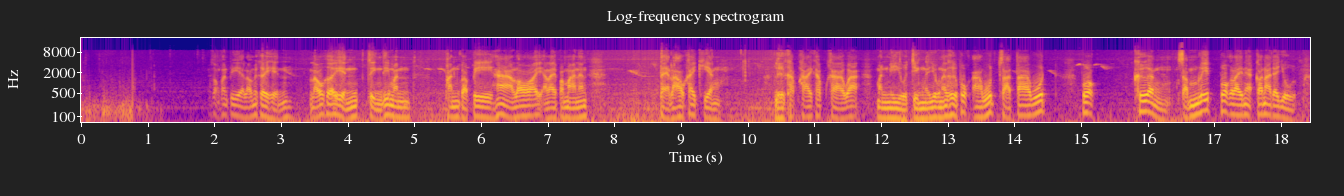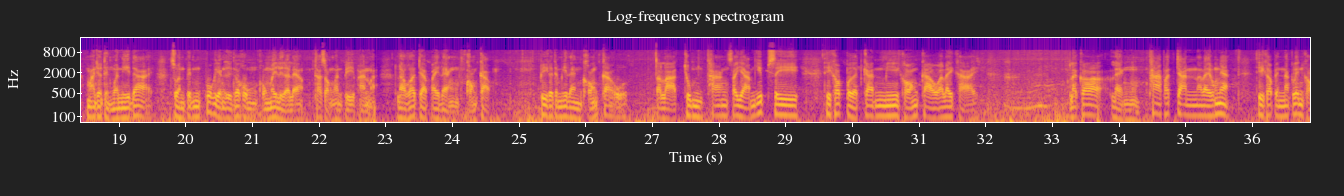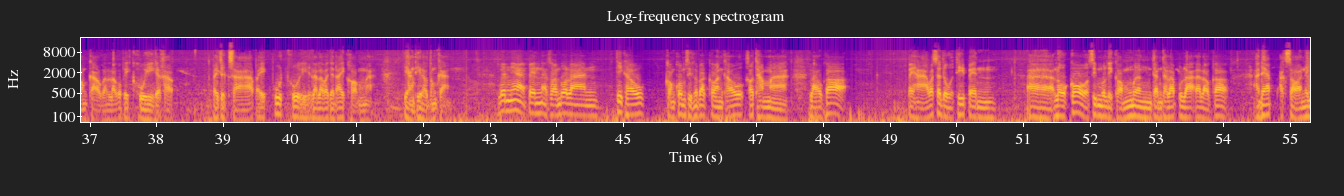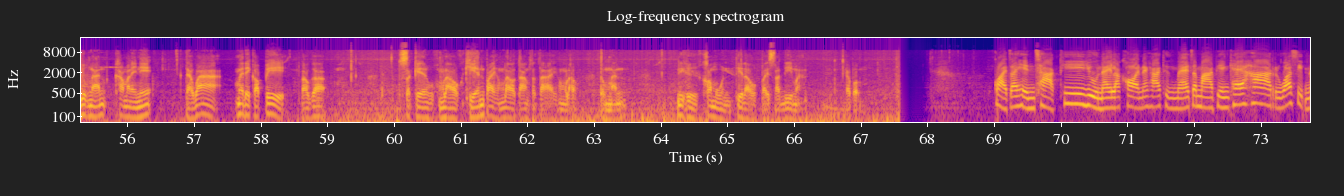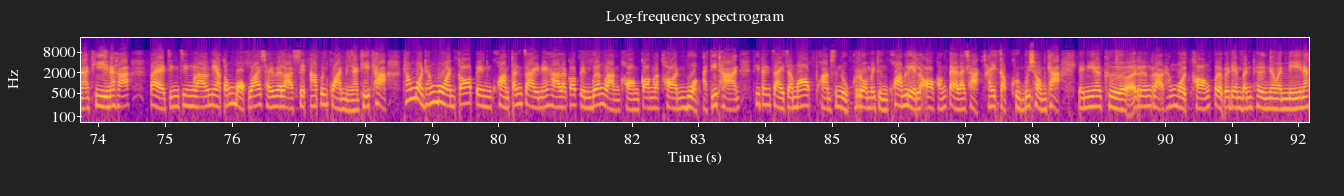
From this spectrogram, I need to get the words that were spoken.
2,000 ปีเราไม่เคยเห็น เราเคยเห็นสิ่งที่มันพันกว่าปี 500 อะไรประมาณนั้น แต่เราใกล้เคียง หรือขับคล้ายขับคาว่ามันมีอยู่จริงในยุคนั้นคือ พวกอาวุธสาตราวุธ พวกเครื่องสำริดพวกอะไรเนี่ยก็น่าจะอยู่มาจนถึงวันนี้ได้ ส่วนเป็นพวกอย่างอื่นก็คงคงไม่เหลือแล้ว ถ้า 2,000 ปีผ่านมา เราก็จะไปแหล่งของเก่า พี่ก็จะมีแหล่งของเก่า ตลาดชุมทางสยามยิปซี ที่เขาเปิดกันมีของเก่าอะไรขาย แล้วก็แหล่งท่าพระจันทร์อะไรพวกเนี้ยที่เขาเป็นนักเล่นของเก่ากัน เราก็ไปคุยกับเขาไปศึกษาไปพูดคุยแล้วเราก็จะได้ของมา อย่างที่เราต้องการเล่มเนี้ยเป็นอักษรโบราณที่เขาของกรมศิลปากรเขาเขาทำมา เราก็ไปหาวัสดุที่เป็นโลโก้ซิมโบลิกของเมืองจันทรปุระแล้วเราก็อัดแอปอักษรในยุคนั้นเข้ามาในนี้ แต่ว่าไม่ได้ก๊อปปี้เราก็สเกลของเราเขียนไปของเราตามสไตล์ของเราตรงนั้น นี่คือข้อมูลที่เราไปสตัดดี้มาครับผม กว่าจะเห็นฉากที่อยู่ในละครนะคะ ถึงแม้จะมาเพียงแค่ 5 หรือว่า 10 นาทีนะคะ แต่จริง ๆ แล้วเนี่ยต้องบอกว่าใช้เวลาเซตอัพเป็นกว่าหนึ่งอาทิตย์ค่ะ ทั้งหมดทั้งมวลก็เป็นความตั้งใจนะคะ แล้วก็เป็นเบื้องหลังของกองละครบวกอธิษฐาน ที่ตั้งใจจะมอบความสนุกรวมไปถึงความละเอียดละออของแต่ละฉากให้กับคุณผู้ชมค่ะ และนี่คือเรื่องราวทั้งหมดของเปิดประเด็นบันเทิงในวันนี้นะคะ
